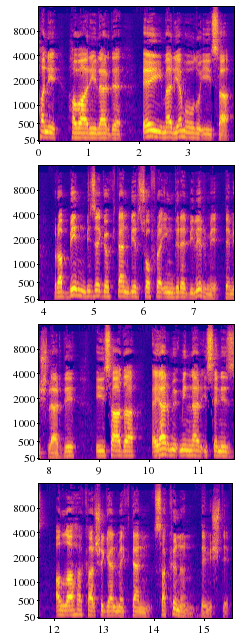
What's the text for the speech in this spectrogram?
Hani havariler de ey Meryem oğlu İsa Rabbin bize gökten bir sofra indirebilir mi demişlerdi. İsa da eğer müminler iseniz Allah'a karşı gelmekten sakının demişti.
